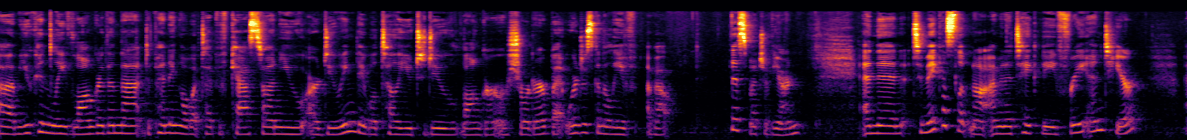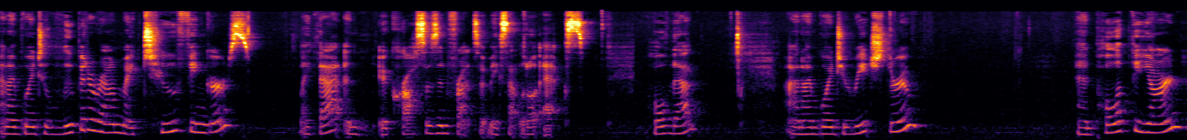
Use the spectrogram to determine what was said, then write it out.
Um, you can leave longer than that, depending on what type of cast on you are doing. They will tell you to do longer or shorter, but we're just gonna leave about this much of yarn. And then to make a slip knot, I'm gonna take the free end here, and I'm going to loop it around my two fingers, like that, and it crosses in front, so it makes that little X. Hold that, and I'm going to reach through and pull up the yarn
